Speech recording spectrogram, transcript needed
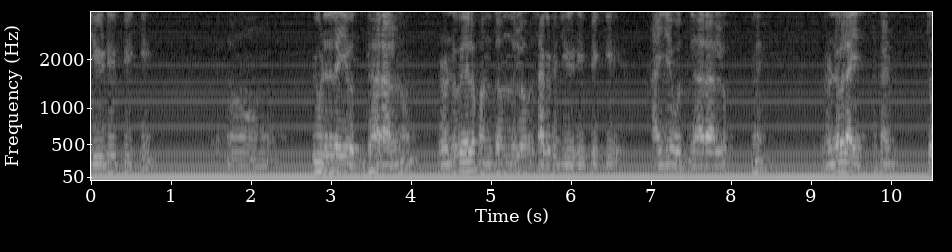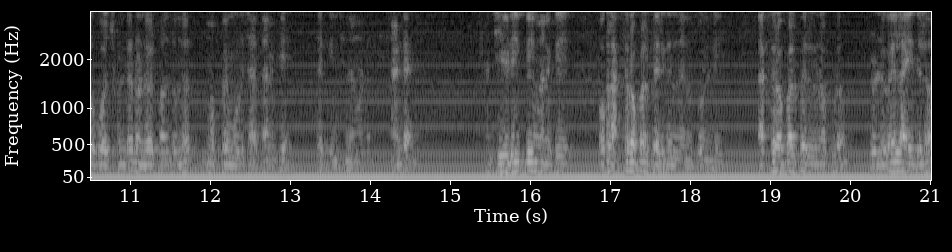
జీడిపికి విడుదలయ్యే ఉద్గారాలను రెండు వేల పంతొమ్మిదిలో సగటు జీడిపికి అయ్యే ఉద్గారాలు రెండు వేల ఐదు కంటే పోల్చుకుంటే రెండు వేల పంతొమ్మిదిలో ముప్పై మూడు శాతానికి తగ్గించింది అనమాట అంటే జీడిపి మనకి ఒక లక్ష రూపాయలు పెరిగింది అనుకోండి లక్ష రూపాయలు పెరిగినప్పుడు రెండు వేల ఐదులో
